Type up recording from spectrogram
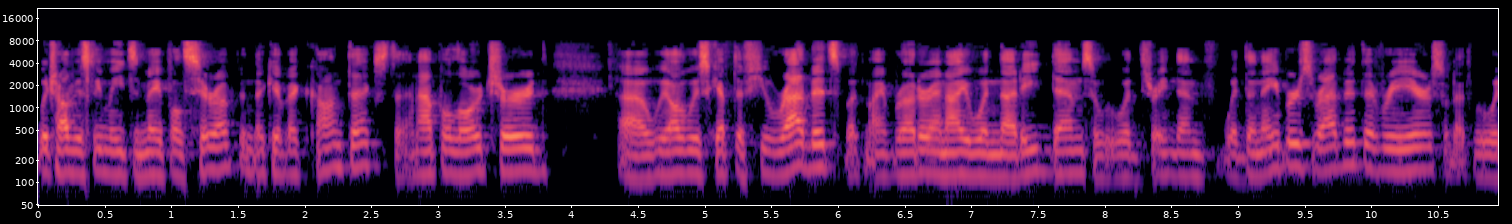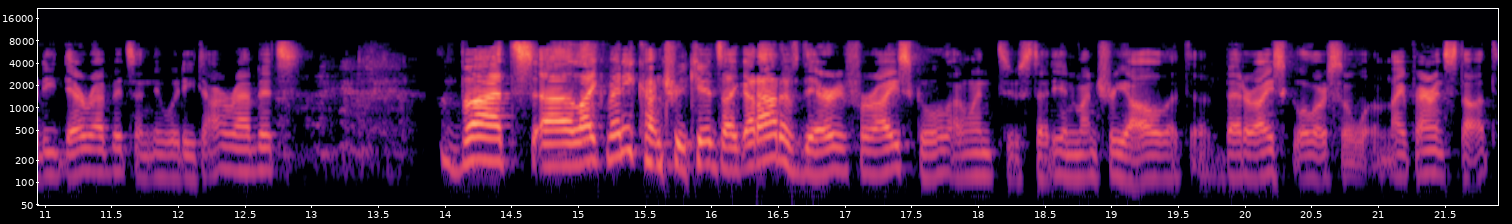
which obviously means maple syrup in the Quebec context, an apple orchard. Uh, we always kept a few rabbits, but my brother and I would not eat them, so we would trade them with the neighbor's rabbit every year so that we would eat their rabbits and they would eat our rabbits. But uh, like many country kids, I got out of there for high school. I went to study in Montreal at a better high school, or so my parents thought.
